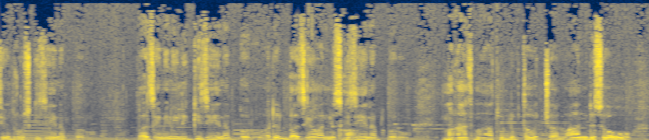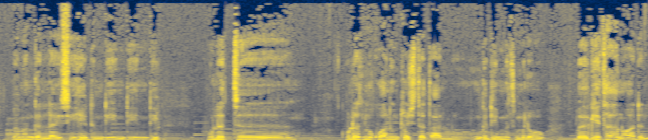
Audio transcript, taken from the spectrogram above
ቴዎድሮስ ጊዜ የነበሩ በአፄ ሚኒሊክ ጊዜ የነበሩ አይደል፣ በአፄ ዮሐንስ ጊዜ የነበሩ መዓት መዓት ውልብታዎች አሉ። አንድ ሰው በመንገድ ላይ ሲሄድ እንዲህ እንዲህ እንዲህ ሁለት ሁለት መኳንንቶች ተጣሉ። እንግዲህ የምትምለው በጌታህ ነው አይደል?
